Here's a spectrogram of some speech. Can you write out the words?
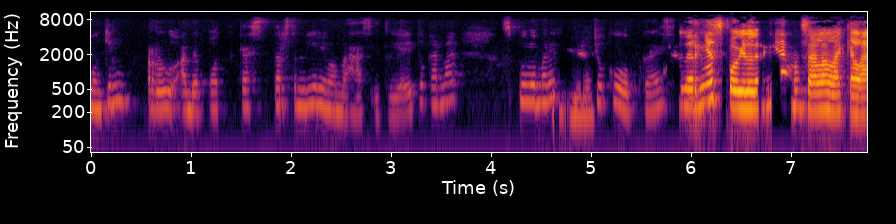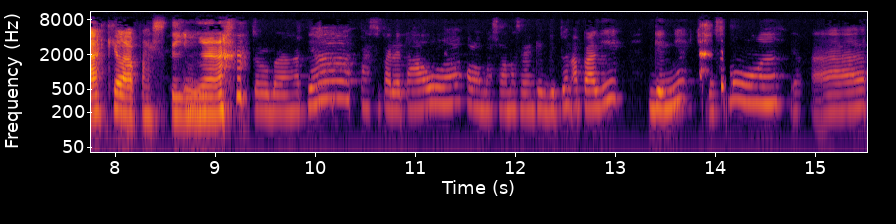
mungkin perlu ada podcast tersendiri membahas itu ya. Itu karena 10 menit Iya. cukup, guys. Spoilernya spoilernya masalah laki-laki lah pastinya. Betul banget. Ya, pasti pada tahu lah kalau masalah-masalah yang kayak gituan. Apalagi gengnya kita semua, ya kan?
